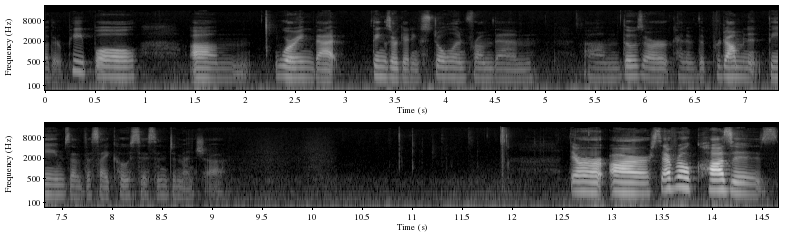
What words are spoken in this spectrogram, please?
other people, um, worrying that things are getting stolen from them. Um, those are kind of the predominant themes of the psychosis and dementia. There are, are several causes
